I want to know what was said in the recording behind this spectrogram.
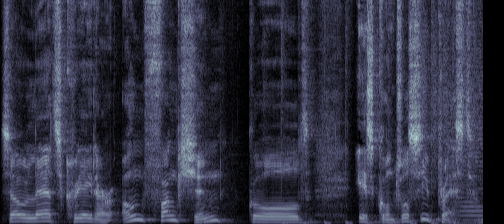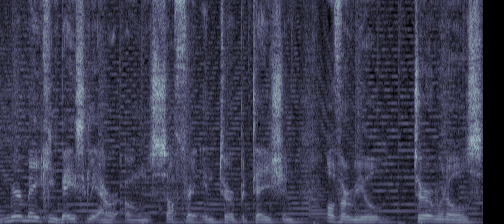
So let's create our own function called is Ctrl C pressed. We're making basically our own software interpretation of a real terminal's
